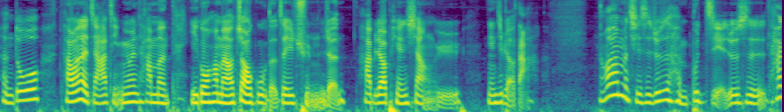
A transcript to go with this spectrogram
很多台湾的家庭，因为他们一共他们要照顾的这一群人，他比较偏向于年纪比较大。然后他们其实就是很不解，就是他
